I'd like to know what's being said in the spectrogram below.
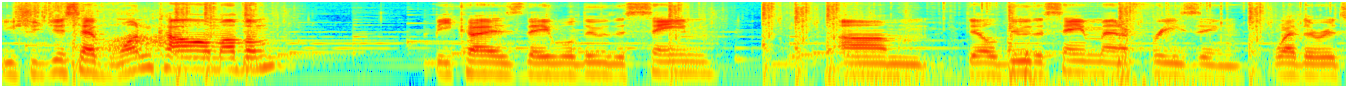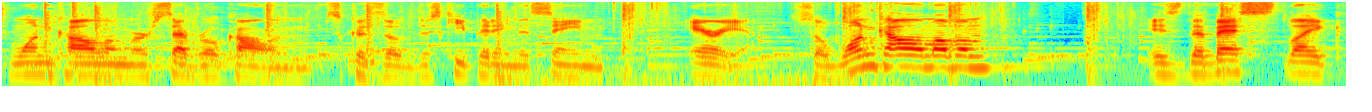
you should just have one column of them because they will do the same um, they'll do the same amount of freezing, whether it's one column or several columns, because they'll just keep hitting the same area. So one column of them is the best, like,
